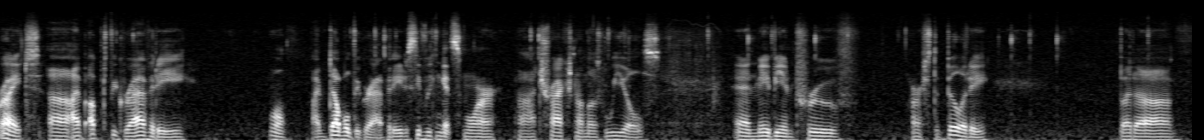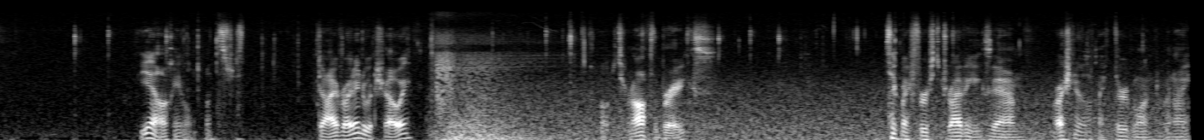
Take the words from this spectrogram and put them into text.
Right, uh, I've upped the gravity, well, I've doubled the gravity to see if we can get some more uh, traction on those wheels and maybe improve our stability. But, uh, yeah, okay, well, let's just dive right into it, shall we? I'll turn off the brakes. It's like my first driving exam, or actually it was like my third one, when I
